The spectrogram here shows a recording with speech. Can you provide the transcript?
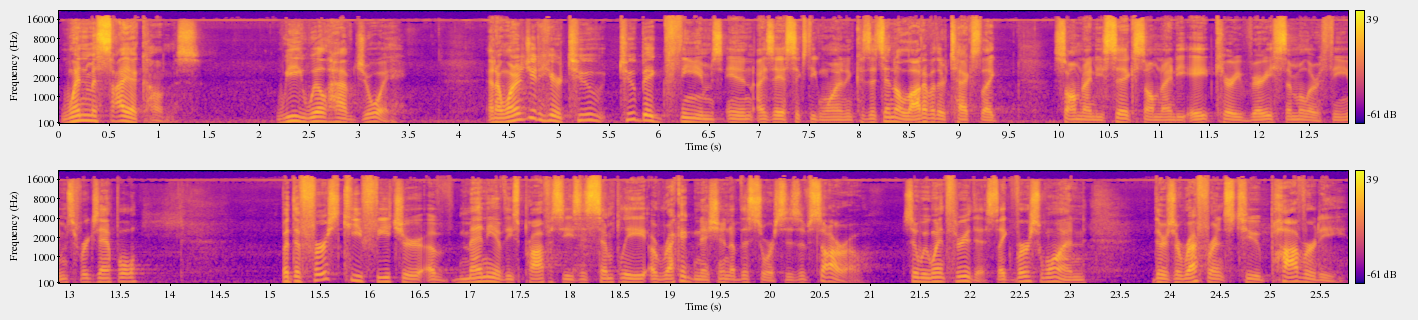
when Messiah comes, we will have joy. And I wanted you to hear two, two big themes in Isaiah 61, because it's in a lot of other texts like Psalm 96, Psalm 98 carry very similar themes, for example. But the first key feature of many of these prophecies is simply a recognition of the sources of sorrow. So we went through this. Like verse 1, there's a reference to poverty,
